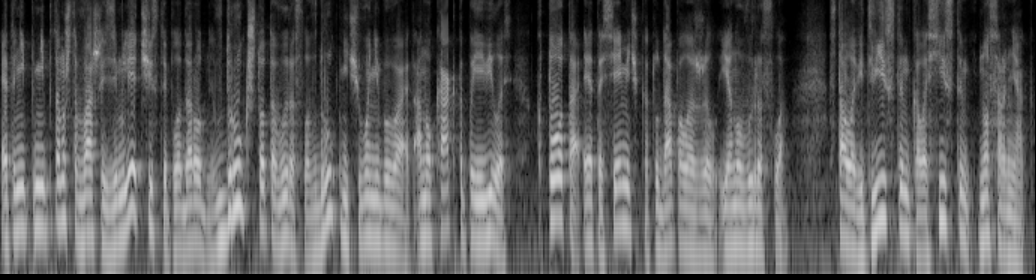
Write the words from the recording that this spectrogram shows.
Это не, не потому, что в вашей земле чистой, плодородной. Вдруг что-то выросло, вдруг ничего не бывает. Оно как-то появилось. Кто-то это семечко туда положил, и оно выросло. Стало ветвистым, колосистым, но сорняк.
